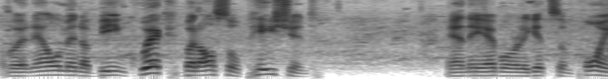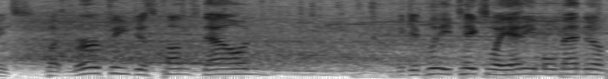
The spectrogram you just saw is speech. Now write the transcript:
of an element of being quick, but also patient. And they able to get some points. But Murphy just comes down and completely takes away any momentum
